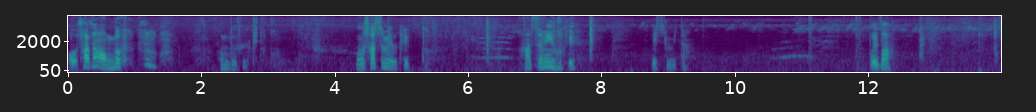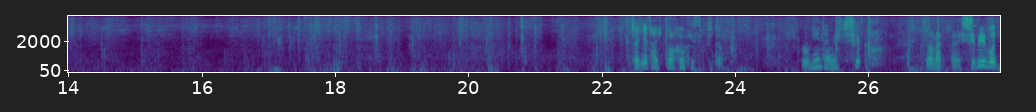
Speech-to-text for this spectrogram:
어, 사슴 엉덩, 엉덩이 이렇게 높아. 어, 사슴이 이렇게 있고. 사슴이 여기 있습니다. 뭘 봐? 자, 이제 다시 돌아가겠습니다. 런닝 타임이 10, 11, 11 분.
